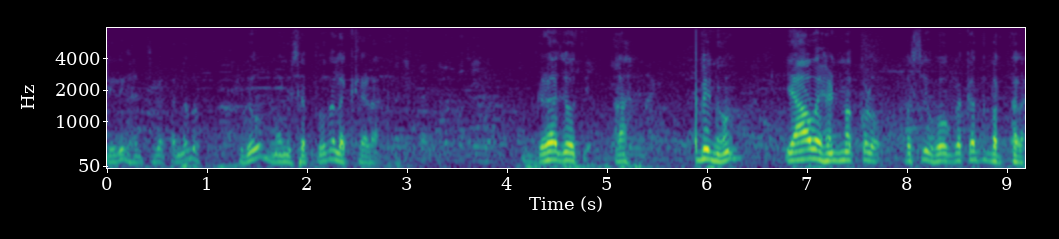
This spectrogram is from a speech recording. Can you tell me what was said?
ನೀರಿಗೆ ಹಂಚಬೇಕನ್ನೋದು ಇದು ಮನುಷ್ಯತ್ವದ ಲಕ್ಷಣ. ಗೃಹ ಜ್ಯೋತಿ ಅಭಿನು ಯಾವ ಹೆಣ್ಮಕ್ಕಳು ಬಸ್ಸಿಗೆ ಹೋಗ್ಬೇಕಂತ ಬರ್ತಾರೆ.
